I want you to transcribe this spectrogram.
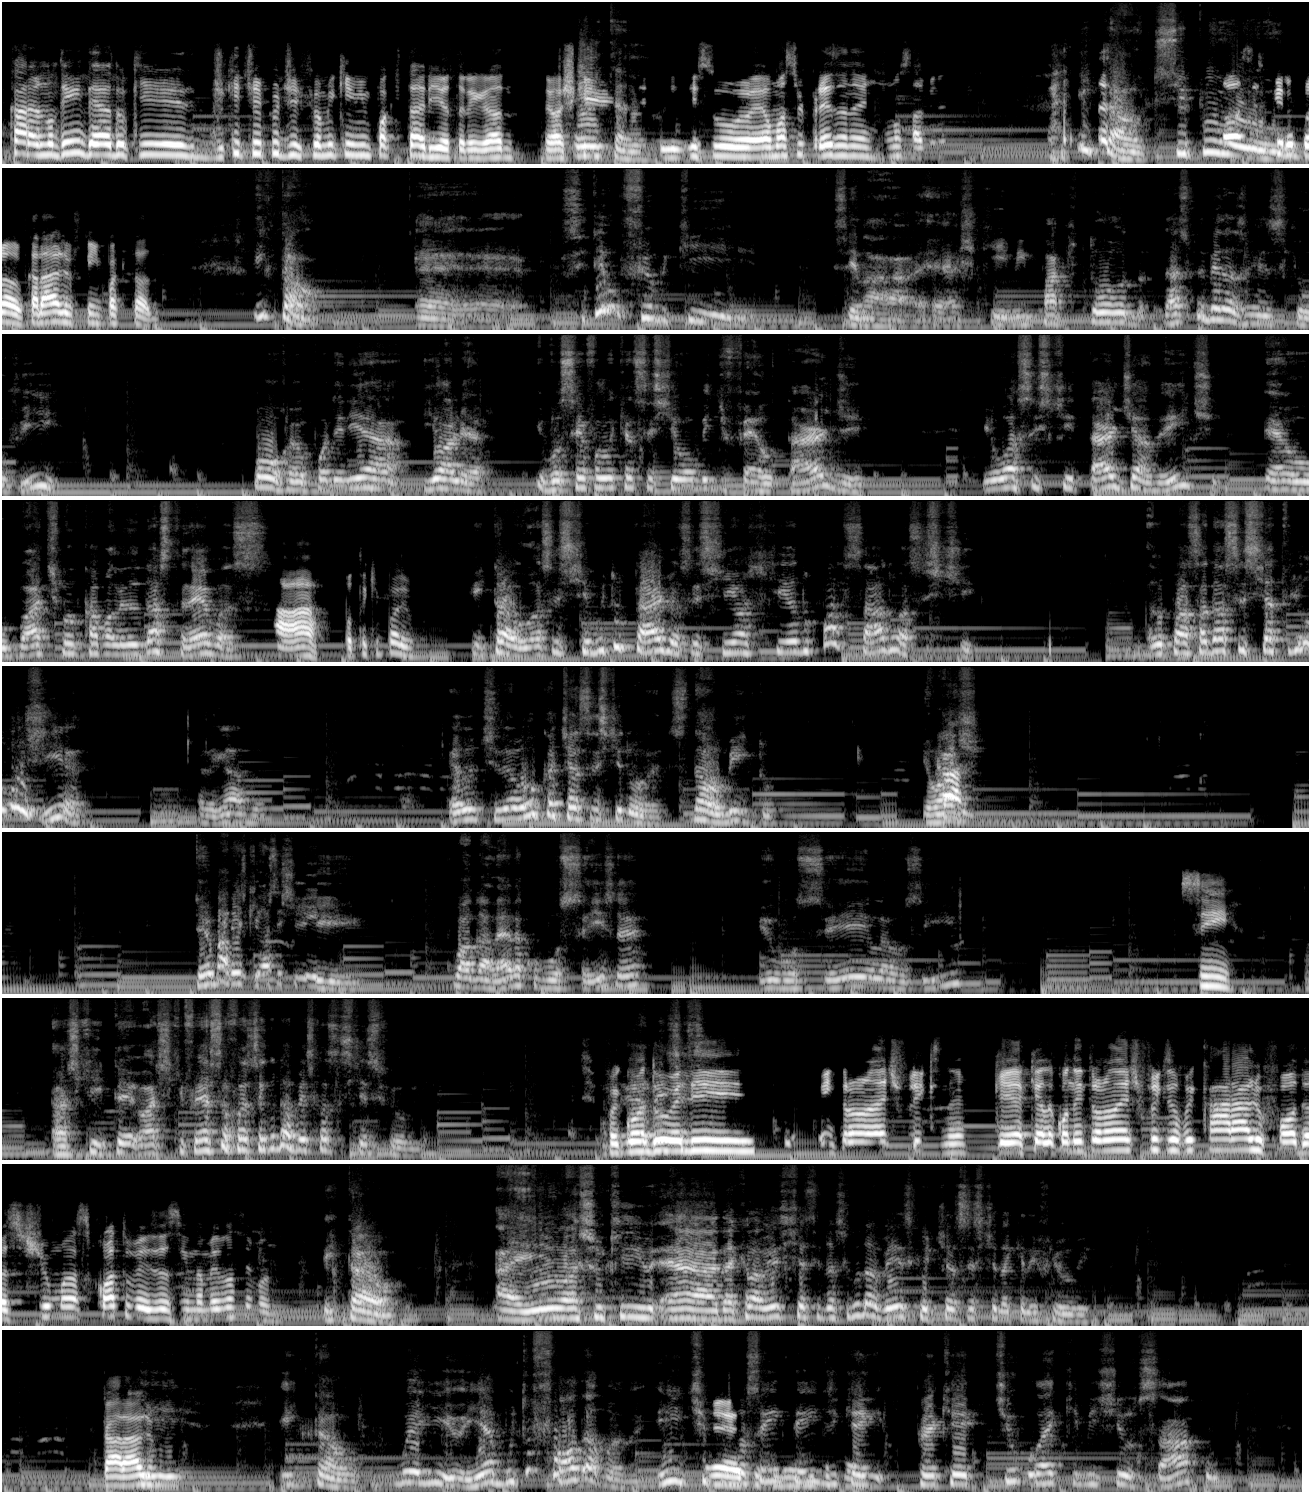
cara, eu não tenho ideia do que. de que tipo de filme que me impactaria, tá ligado? Eu acho que Então, isso é uma surpresa, né? A gente não sabe, né? então tipo. Nossa, caralho, eu fiquei impactado. Então, é, se tem um filme que, sei lá, é, acho que me impactou das primeiras vezes que eu vi, porra, eu poderia. E olha, e você falou que assistiu Homem de Ferro tarde, eu assisti tardiamente, é o Batman Cavaleiro das Trevas. Ah, puta que pariu. Então, eu assisti muito tarde, eu assisti, eu acho que ano passado eu assisti. Ano passado eu assisti a trilogia, tá ligado? Eu, não tinha, eu nunca tinha assistido antes. Não, minto. Eu Cara. acho. Tem uma vez que eu assisti com uma galera, com vocês, né? Eu, você, o Leozinho. Sim. Acho que, te, acho que foi, essa foi a segunda vez que eu assisti esse filme. Foi quando ele entrou na Netflix, né? Porque aquela, quando entrou na Netflix eu falei, caralho, foda, eu assisti umas quatro vezes assim na mesma semana. Então, aí eu acho que é, daquela vez tinha sido a segunda vez que eu tinha assistido aquele filme. Caralho. E, então, e, e é muito foda, mano. E tipo, É, você é entende que. Porque tinha um moleque que mexia o saco,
